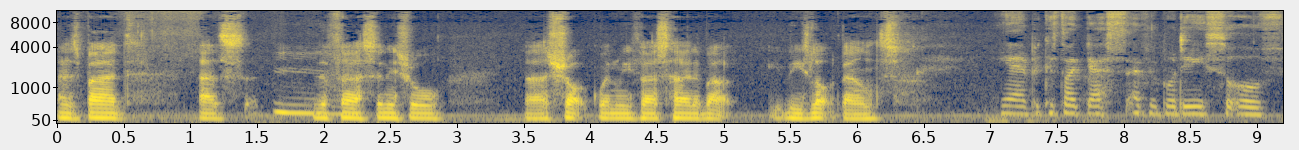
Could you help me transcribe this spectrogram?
as bad as mm. the first initial uh, shock when we first heard about these lockdowns. Yeah, because I guess everybody sort of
